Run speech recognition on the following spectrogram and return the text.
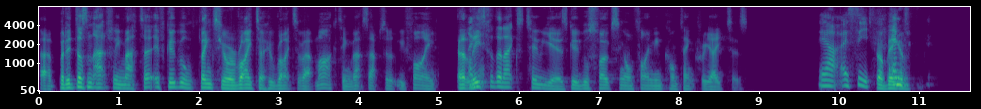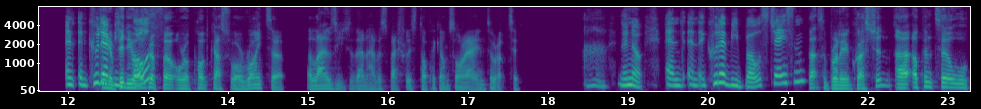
Uh, but it doesn't actually matter. If Google thinks you're a writer who writes about marketing, that's absolutely fine. At okay. least for the next two years, Google's focusing on finding content creators. Yeah, I see. So being and, a, and, and could being a videographer both? or a podcaster or a writer allows you to then have a specialist topic. I'm sorry, I interrupted. Ah, no, no. And, and and could it be both, Jason? That's a brilliant question. Uh, up until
